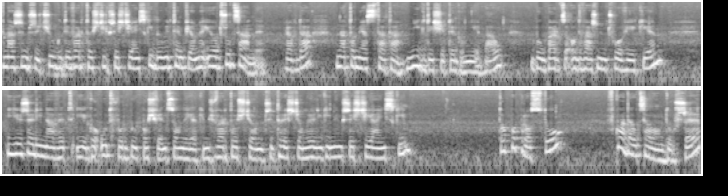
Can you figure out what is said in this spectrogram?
w naszym życiu, gdy wartości chrześcijańskie były tępione i odrzucane, prawda? Natomiast tata nigdy się tego nie bał, był bardzo odważnym człowiekiem i jeżeli nawet jego utwór był poświęcony jakimś wartościom czy treściom religijnym chrześcijańskim, to po prostu Wkładał całą duszę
